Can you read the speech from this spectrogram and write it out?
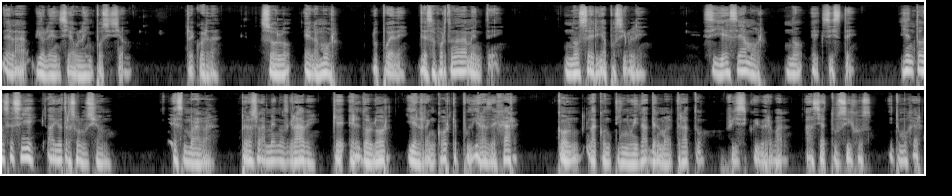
de la violencia o la imposición. Recuerda, Solo el amor lo puede Desafortunadamente, no sería posible si ese amor no existe. Y entonces sí, hay otra solución. Es mala, pero es la menos grave que el dolor y el rencor que pudieras dejar con la continuidad del maltrato físico y verbal hacia tus hijos y tu mujer.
